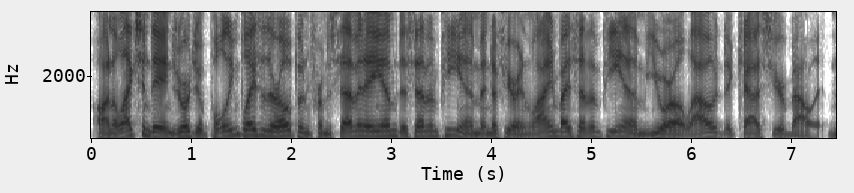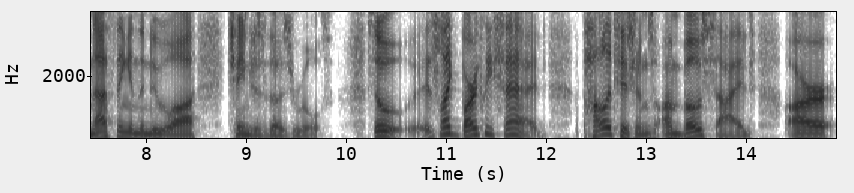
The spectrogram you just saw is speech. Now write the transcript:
on election day in Georgia, polling places are open from 7 a.m. to 7 p.m. And if you're in line by 7 p.m., you are allowed to cast your ballot. Nothing in the new law changes those rules. So it's like Barkley said politicians on both sides are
